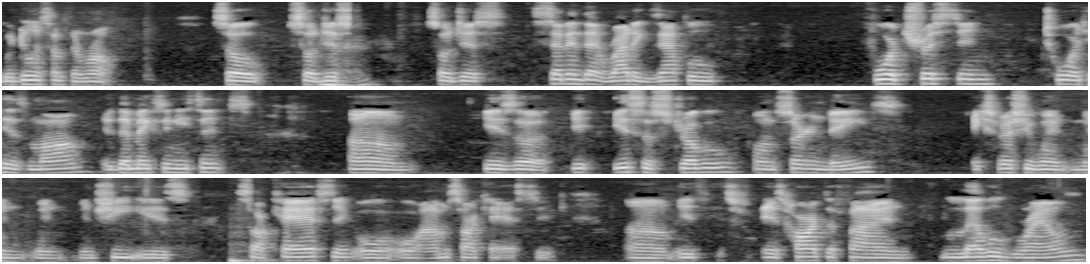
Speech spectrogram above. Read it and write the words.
we're doing something wrong. So so just mm-hmm. so just setting that right example for Tristan toward his mom, if that makes any sense, um, is a it, it's a struggle on certain days, especially when when when when she is sarcastic or or I'm sarcastic. Um, it's, it's it's hard to find level ground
